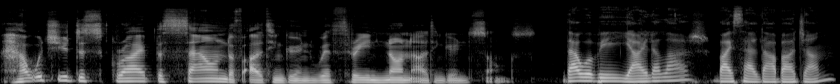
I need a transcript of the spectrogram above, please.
how would you describe the sound of Altın Gün with three non-Altın Gün songs? That would be Yaylalar by Selda Bağcan.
